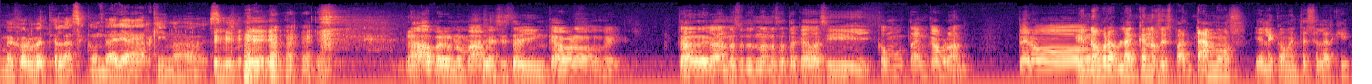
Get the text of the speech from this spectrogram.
mejor- vete a la secundaria aquí, no mames. No, pero no mames, sí está bien cabrón, güey. A nosotros no nos ha tocado así como tan cabrón, pero... En Obra Blanca nos espantamos. ¿Ya le comentaste al Arqui?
